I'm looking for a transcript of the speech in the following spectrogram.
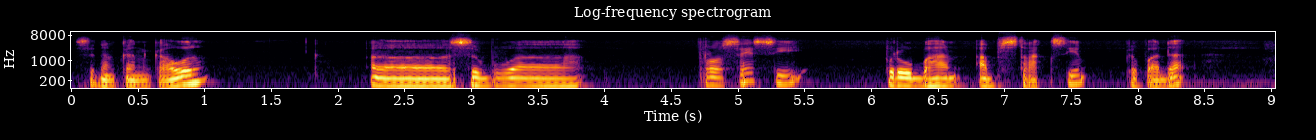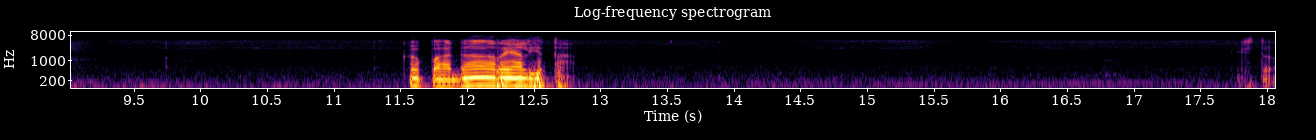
Sedangkan kaul uh, sebuah prosesi perubahan abstraksi kepada kepada realita gitu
